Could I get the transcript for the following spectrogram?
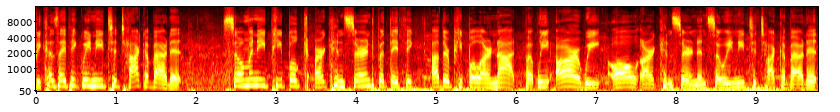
because I think we need to talk about it. So many people are concerned, but they think other people are not. But we are, we all are concerned. And so we need to talk about it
